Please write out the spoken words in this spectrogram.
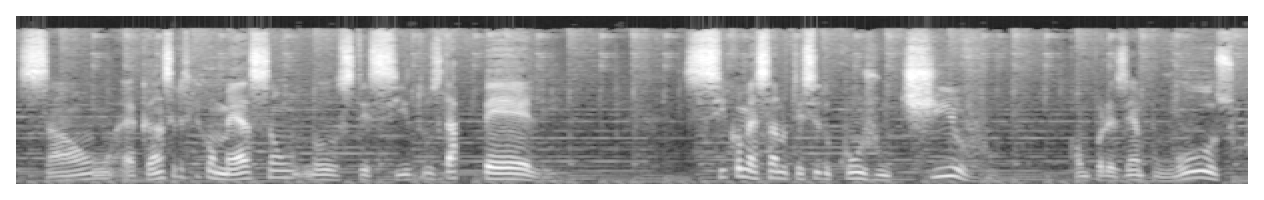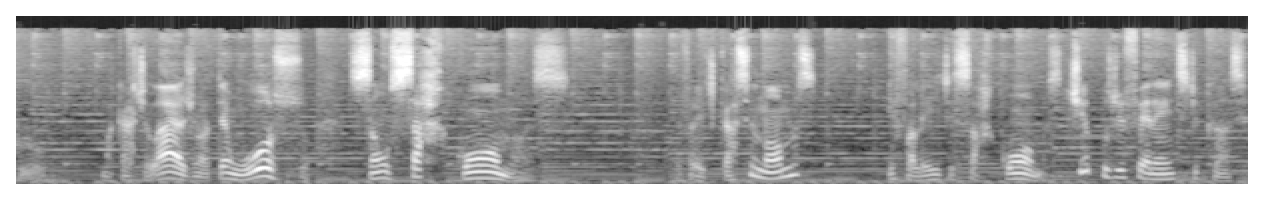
são é, cânceres que começam nos tecidos da pele. Se começar no tecido conjuntivo, como por exemplo músculo, uma cartilagem ou até um osso, são sarcomas. Eu falei de carcinomas e falei de sarcomas, tipos diferentes de câncer.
